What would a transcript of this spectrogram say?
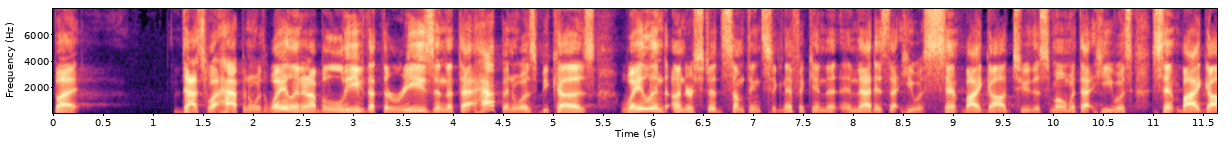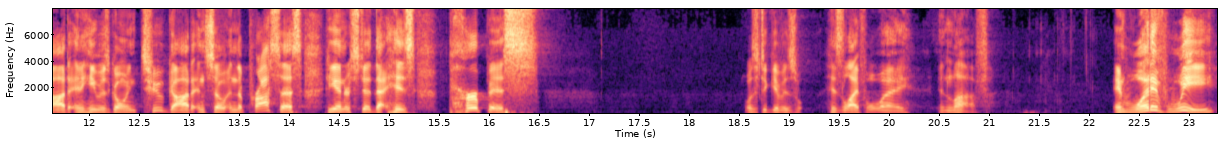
But that's what happened with Waylon. And I believe that the reason that that happened was because Waylon understood something significant, and that is that he was sent by God to this moment, that he was sent by God and he was going to God. And so in the process, he understood that his purpose was to give his, his life away in love. And what if we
